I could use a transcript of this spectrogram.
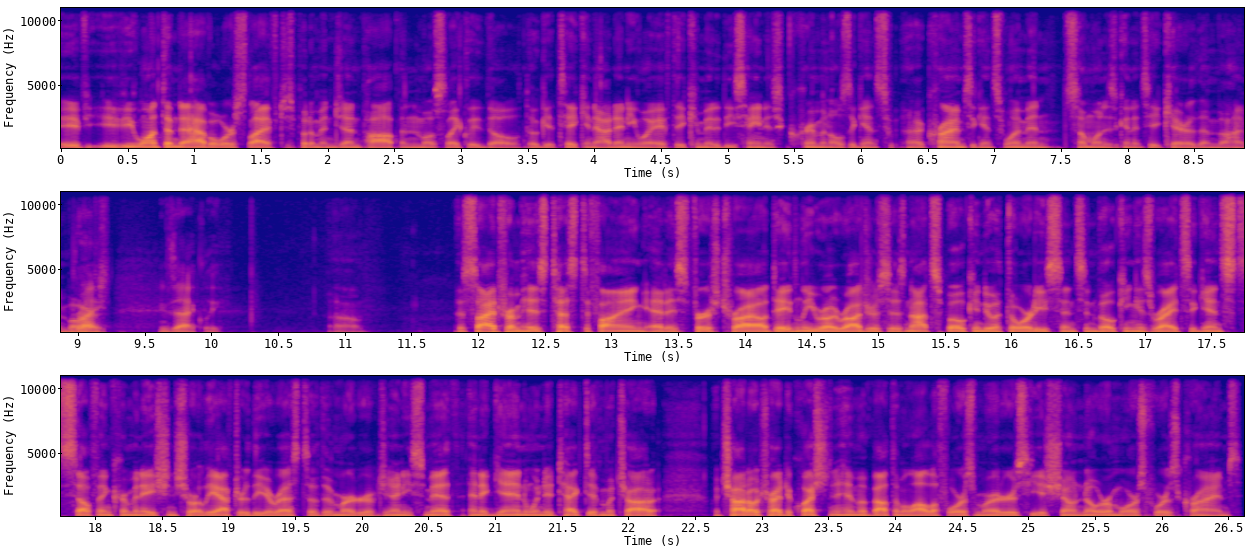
If if you want them to have a worse life, just put them in Gen Pop, and most likely they'll they'll get taken out anyway if they committed these heinous criminals against uh, crimes against women. Someone is going to take care of them behind bars. Right. Exactly. Aside from his testifying at his first trial, Dayton Leroy Rogers has not spoken to authorities since invoking his rights against self incrimination shortly after the arrest of the murder of Jenny Smith. And again, when Detective Machado, Machado tried to question him about the Molalla Force murders, he has shown no remorse for his crimes.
